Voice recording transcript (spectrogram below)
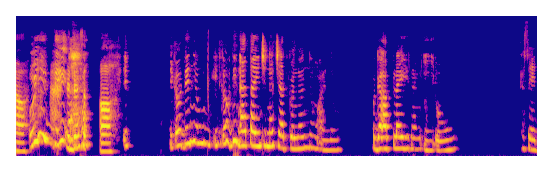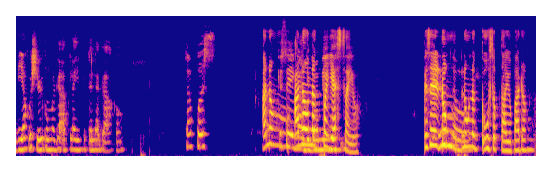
Ah, Uy, hindi! and then sa, ah, ikaw din yung, ikaw din ata yung chinachat ko noon nung ano, mag apply ng EO. Kasi di ako sure kung mag apply ba talaga ako. Tapos, Anong, Kasi nga, anong di ba, nagpa-yes may- sa'yo? Kasi nung, Ano? nung nag-uusap tayo, parang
